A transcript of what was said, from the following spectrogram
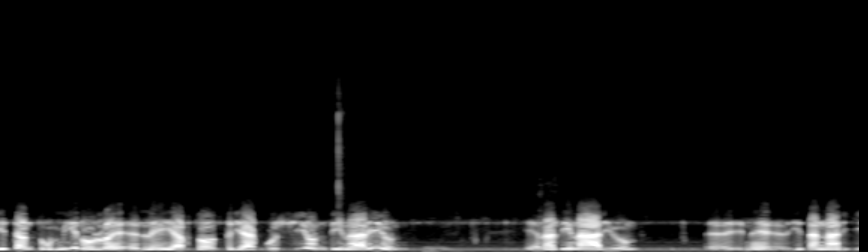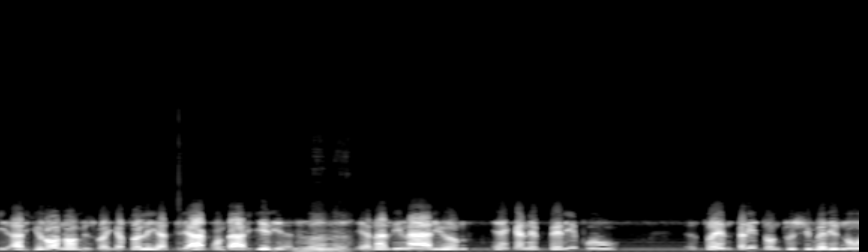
Ήταν το μύρο, λέ- λέει αυτό, 300 διναρίων. Ένα δινάριο ε, είναι, ήταν αργυ, αργυρό νόμισμα, γι' αυτό λέει τριάκοντα αργύρια. Ναι, ναι. Ένα δινάριο έκανε περίπου ε, το 1 τρίτον του σημερινού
